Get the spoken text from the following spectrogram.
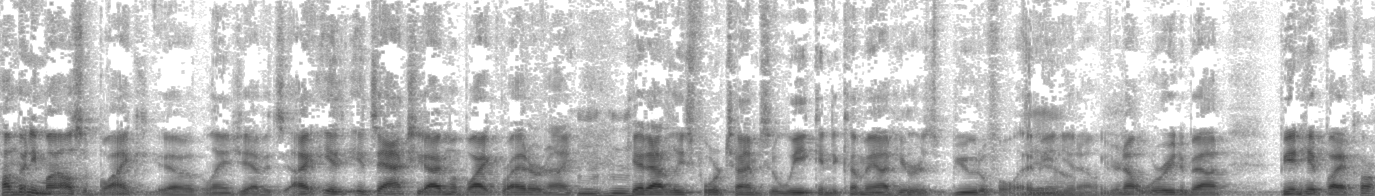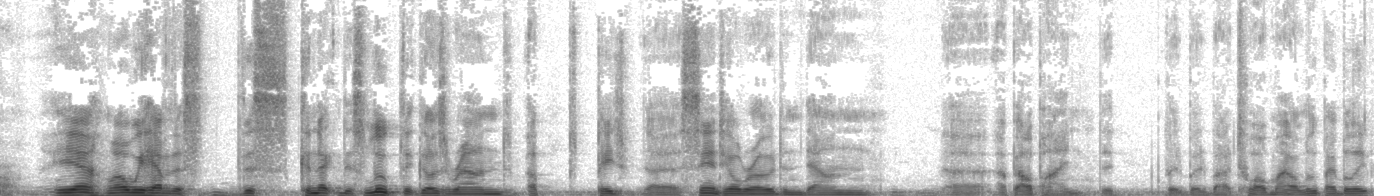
how many miles of bike uh, lanes you have? It's I, it, it's actually I'm a bike rider and I mm-hmm. get out at least four times a week, and to come out here is beautiful. I yeah. mean, you know, you're not worried about being hit by a car. Yeah, well, we have this this connect this loop that goes around up Page uh, Sand Hill Road and down uh, up Alpine that but, but about a 12 mile loop, I believe.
